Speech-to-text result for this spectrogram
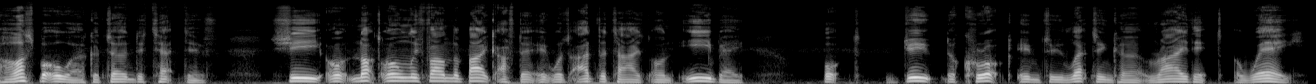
A hospital worker turned detective. She not only found the bike after it was advertised on eBay, but duped the crook into letting her ride it away.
